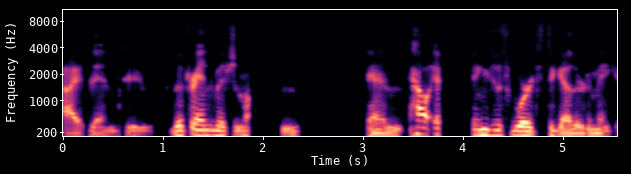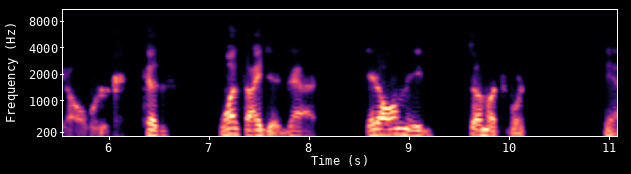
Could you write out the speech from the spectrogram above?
ties into the transmission line and how everything just works together to make it all work. Because once I did that, it all made so much more Yeah.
